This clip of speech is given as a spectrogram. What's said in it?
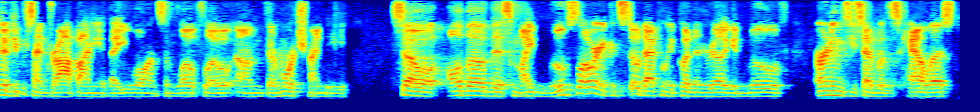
50% drop on you that you will on some low flow. Um, they're more trendy. So although this might move slower, it could still definitely put in a really good move. Earnings, you said, was catalyst.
